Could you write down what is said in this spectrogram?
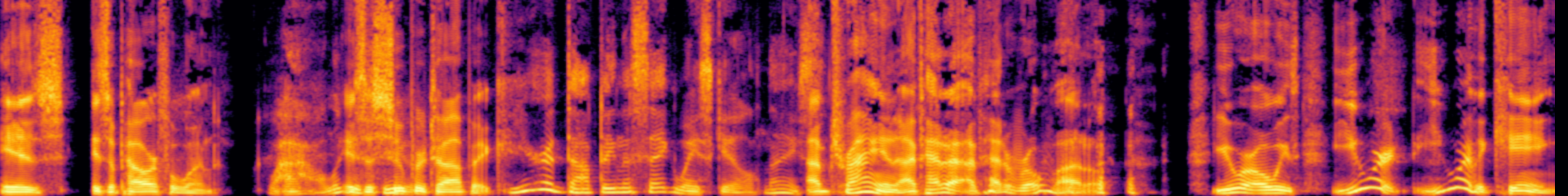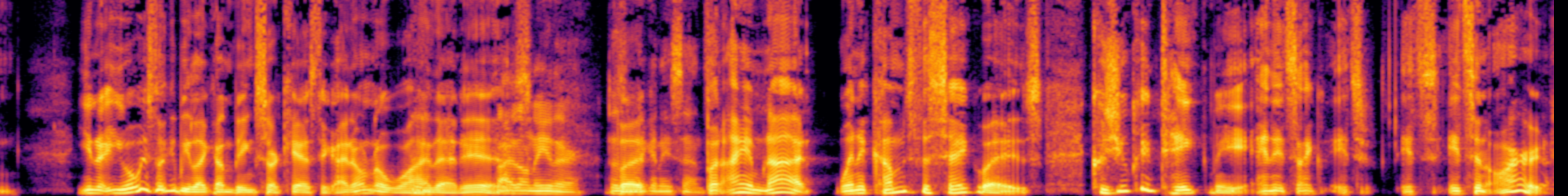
Is is a powerful one. Wow. Look Is a you. super topic. You're adopting the segue skill. Nice. I'm trying. I've had a I've had a role model. you are always you are you are the king. You know, you always look at me like I'm being sarcastic. I don't know why hmm. that is. I don't either. Doesn't But- make any sense. But I am not when it comes to segues, because you can take me and it's like it's it's it's an art.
